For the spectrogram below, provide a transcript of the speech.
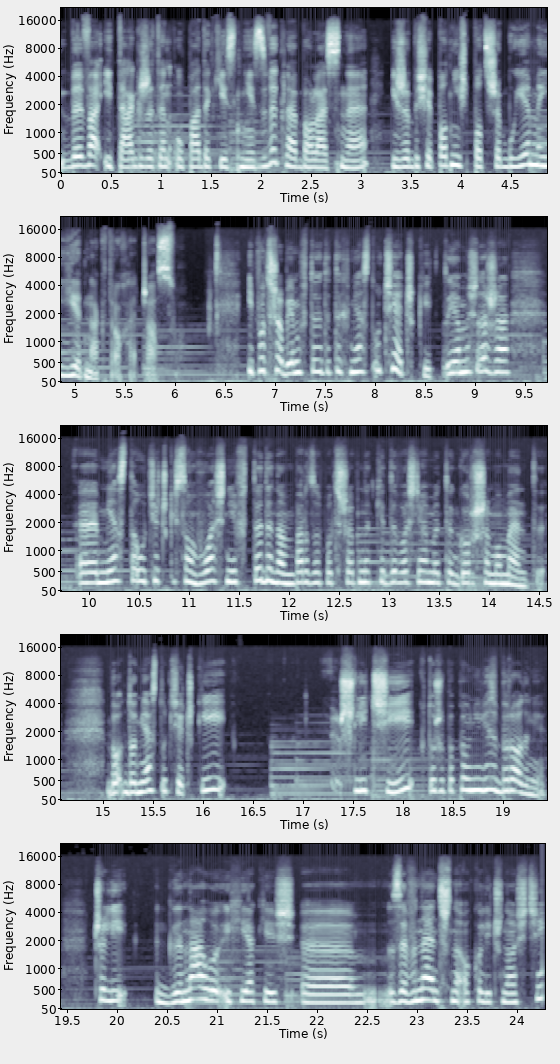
bywa i tak, że ten upadek jest niezwykle bolesny i żeby się podnieść potrzebujemy jednak trochę czasu. I potrzebujemy wtedy tych miast ucieczki. Ja myślę, że e, miasta ucieczki są właśnie wtedy nam bardzo potrzebne, kiedy właśnie mamy te gorsze momenty. Bo do miast ucieczki szli ci, którzy popełnili zbrodnie, czyli gnały ich jakieś e, zewnętrzne okoliczności,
